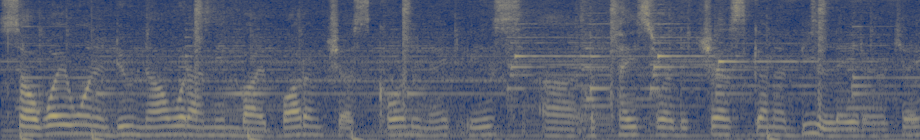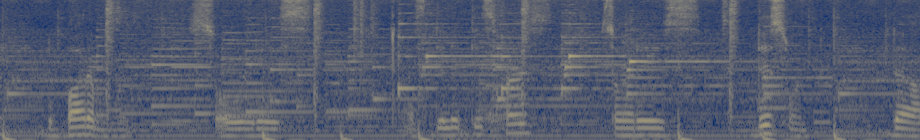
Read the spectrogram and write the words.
So what you want to do now what I mean by bottom chest coordinate is uh, the place where the chest gonna be later okay? The bottom one. So it is let's delete this first. So it is this one. The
